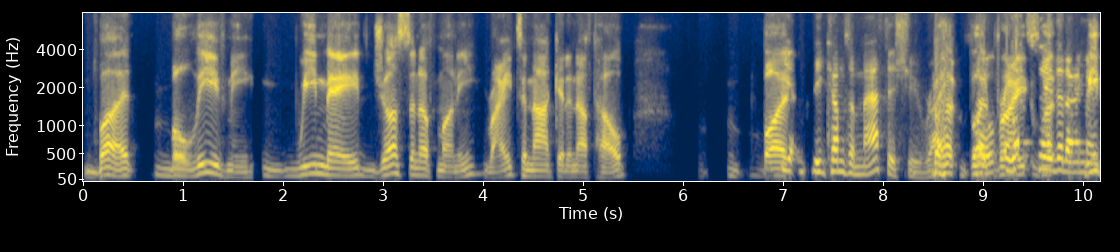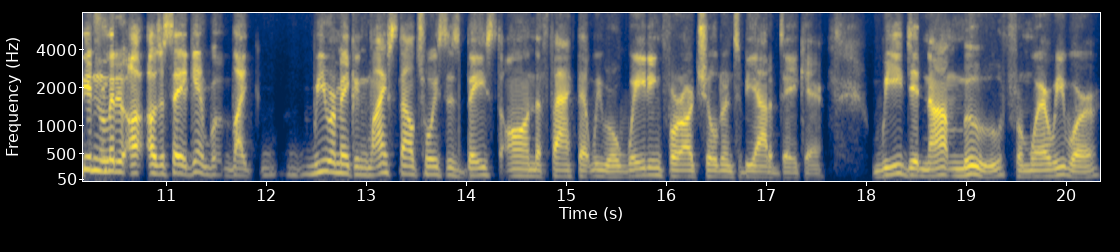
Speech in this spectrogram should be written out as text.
But believe me, we made just enough money, right, to not get enough help. But yeah, it becomes a math issue right but, but So right, let's say but that i we didn't literally. I'll, I'll just say again, like we were making lifestyle choices based on the fact that we were waiting for our children to be out of daycare. We did not move from where we were,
